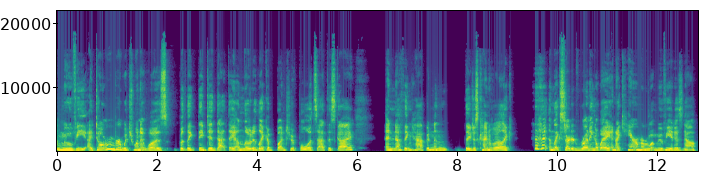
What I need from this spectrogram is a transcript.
a movie, I don't remember which one it was, but they they did that. They unloaded like a bunch of bullets at this guy and nothing happened and they just kind of were like and like started running away and I can't remember what movie it is now.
